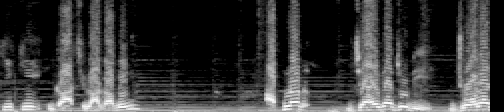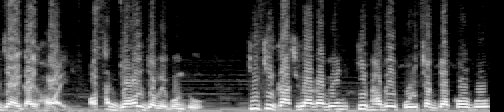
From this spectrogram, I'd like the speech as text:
কি কি গাছ লাগাবেন? আপনার জায়গা যদি জলা জায়গায় হয়, অর্থাৎ জল জমে বন্ধু, কি কি গাছ লাগাবেন, কীভাবে পরিচর্যা করব?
